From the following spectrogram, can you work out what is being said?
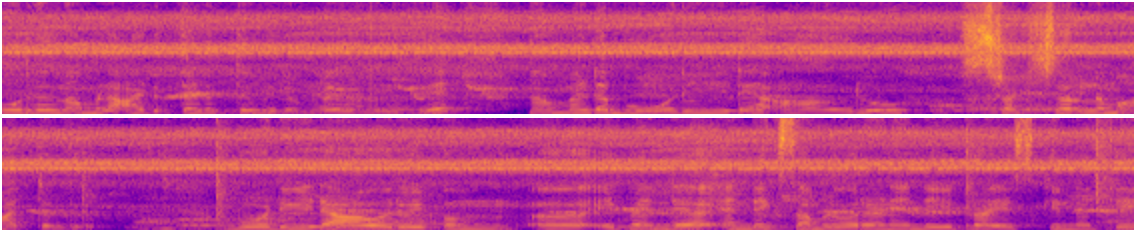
കൂടുതൽ നമ്മൾ അടുത്തടുത്ത് വരുമ്പോഴത്തേക്ക് നമ്മളുടെ ബോഡിയുടെ ആ ഒരു സ്ട്രക്ചറിൽ മാറ്റം വരും. ബോഡിയുടെ ആ ഒരു ഇപ്പം ഇപ്പം എന്റെ എന്റെ എക്സാമ്പിൾ പറയുകയാണെങ്കിൽ എന്റെ ഈ ഡ്രൈ സ്കിന്നൊക്കെ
